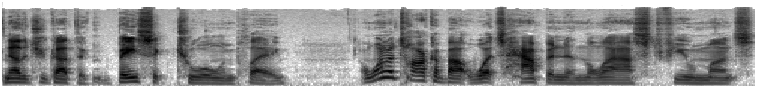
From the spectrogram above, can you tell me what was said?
now that you've got the basic tool in play, I want to talk about what's happened in the last few months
